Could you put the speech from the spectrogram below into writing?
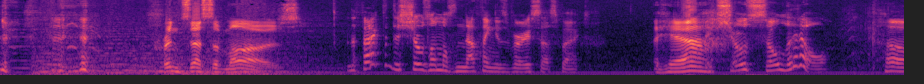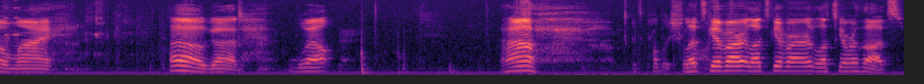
Princess of Mars. The fact that this shows almost nothing is very suspect. Yeah. It shows so little. Oh my. Oh god. Well. Uh, It's probably schlock. let's give our let's give our let's give our thoughts.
